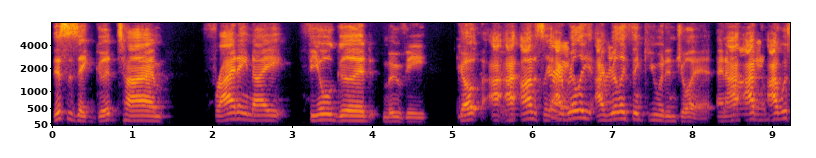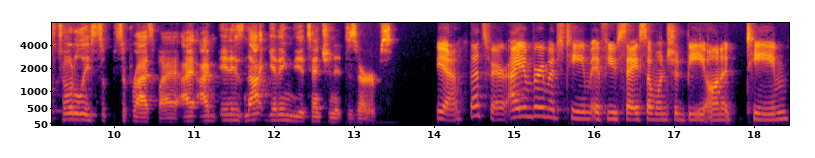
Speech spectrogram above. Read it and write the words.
this is a good time Friday night feel good movie. Go. I, I honestly, I really, I really think you would enjoy it, and I, I, I was totally su- surprised by it. I, I, it is not getting the attention it deserves. Yeah, that's fair. I am very much team if you say someone should be on a team,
